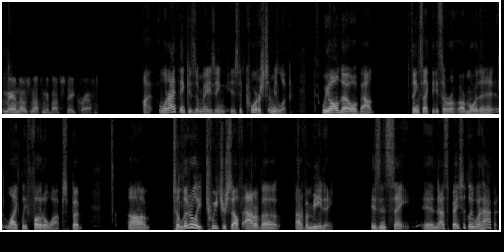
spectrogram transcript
The man knows nothing about statecraft. I, what I think is amazing is, of course, I mean, look, we all know about things like these are, are more than likely photo ops, but um, to literally tweet yourself out of a out of a meeting is insane, and that's basically what happened.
